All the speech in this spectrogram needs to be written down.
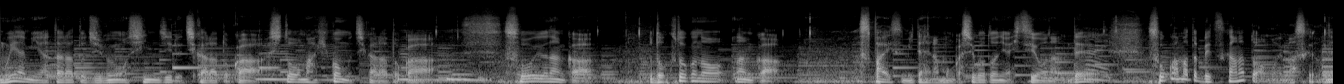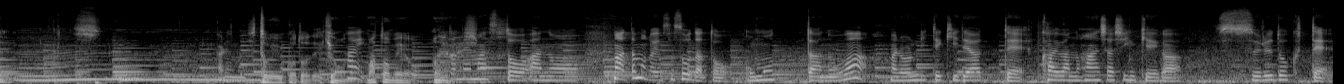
むやみやたらと自分を信じる力とか人を巻き込む力とかうん。そういうなんか独特のなんかスパイスみたいなもんが仕事には必要なんで、はい。そこはまた別かなとは思いますけどね。ことで今日のまとめをお願いします。まとめますとあの、まあ、頭が良さそうだと思ったのは、まあ、論理的であって会話の反射神経が鋭くて、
